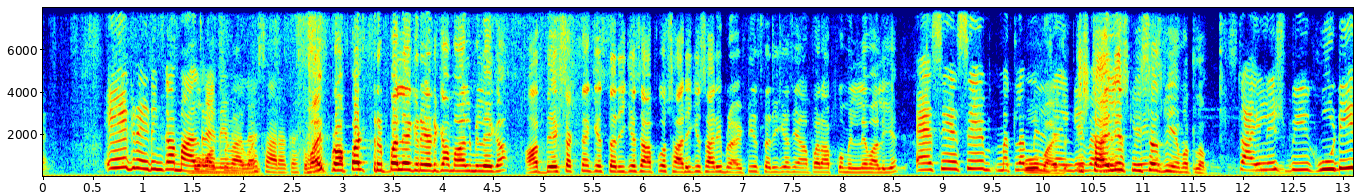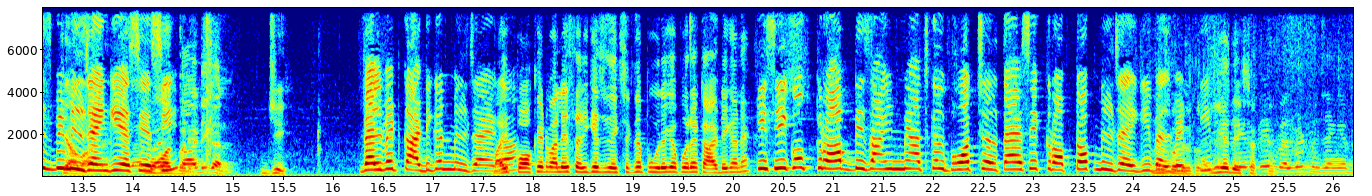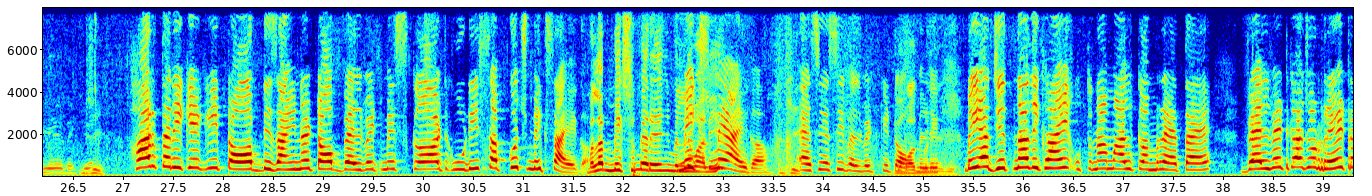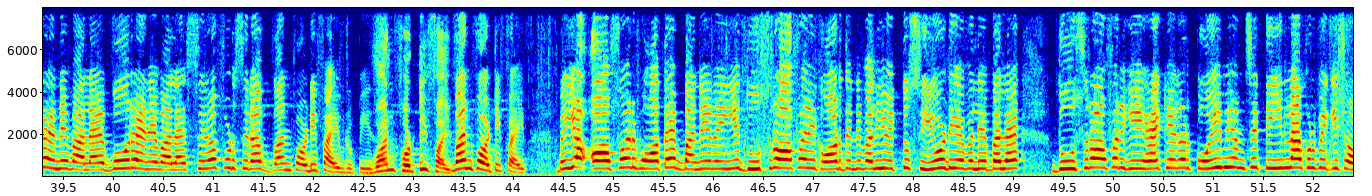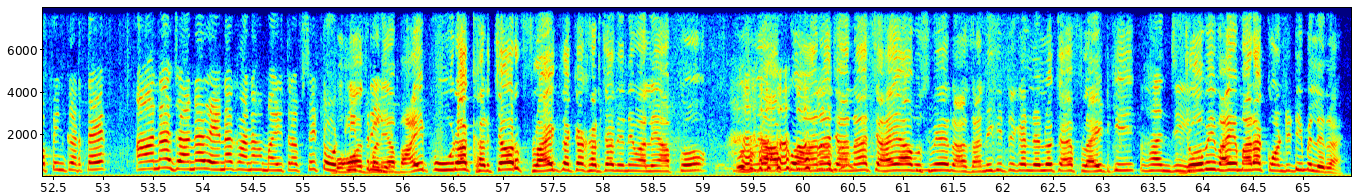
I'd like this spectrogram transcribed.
ए ग्रेडिंग का माल रहने वाला है सारा का तो भाई प्रॉपर ट्रिपल ए ग्रेड का माल मिलेगा। आप देख सकते हैं किस तरीके से आपको सारी की सारी वरायटी इस तरीके से यहाँ पर आपको मिलने वाली है। ऐसे ऐसे मतलब मिल जाएँगे स्टाइलिश पीसेस भी है मतलब। स्टाइलिश भी हुडीज भी मिल जाएँगी ऐसी ऐसी जी। वेलवेट कार्डिगन मिल जाएगा। भाई पॉकेट वाले इस तरीके से देख सकते हैं पूरे के पूरे कार्डिगन है। किसी को क्रॉप डिज़ाइन में आजकल बहुत चलता है ऐसे क्रॉप टॉप मिल जाएगी वेलवेट की। ये देख सकते हैं। वेलवेट मिल जाएँगे अभी ये देखिए। जी। हर तरीके की टॉप डिज़ाइनर टॉप वेलवेट में स्कर्ट हुडी सब कुछ मिक्स आएगा। मतलब मिक्स में रेंज मिलने मिक्स वाली में आएगा। ऐसी ऐसी वेलवेट की टॉप बहुत मिल जाएगी भैया जितना दिखाएँ उतना माल कम रहता है। वेलवेट का जो रेट रहने वाला है वो रहने वाला है सिर्फ़ और सिर्फ़ वन फोर्टी फाइव रुपीज़ 145 145 भैया ऑफ़र बहुत है बने रहिए। दूसरा ऑफ़र एक और देने वाली हूँ एक तो सीओडी अवेलेबल है। दूसरा ऑफ़र ये है कि अगर कोई भी हमसे तीन लाख रुपए की शॉपिंग करता है आना जाना रहना खाना हमारी तरफ़ से टोटली बहुत फ्री बढ़िया है। भाई पूरा खर्चा और फ़्लाइट तक का खर्चा देने वाले हैं आपको। उसमें आपको आना जाना चाहे आप उसमें राजधानी की टिकट ले लो चाहे फ़्लाइट की हाँ जी। जो भी भाई हमारा क्वांटिटी में ले रहा है।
